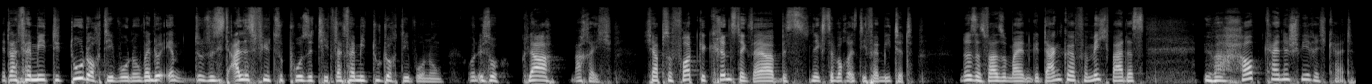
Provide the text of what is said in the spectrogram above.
ja, dann vermiet du doch die Wohnung. Wenn du, du, siehst alles viel zu positiv, dann vermiet du doch die Wohnung. Und ich so, klar, mache ich. Ich habe sofort gegrinst, denk, ja, bis nächste Woche ist die vermietet. Ne, das war so mein Gedanke. Für mich war das überhaupt keine Schwierigkeit,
